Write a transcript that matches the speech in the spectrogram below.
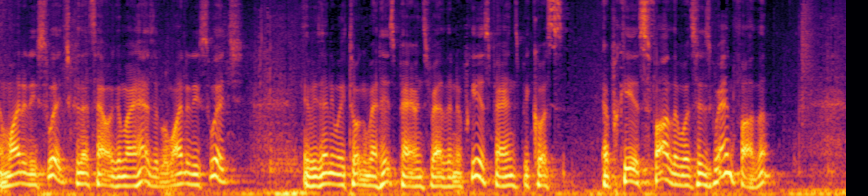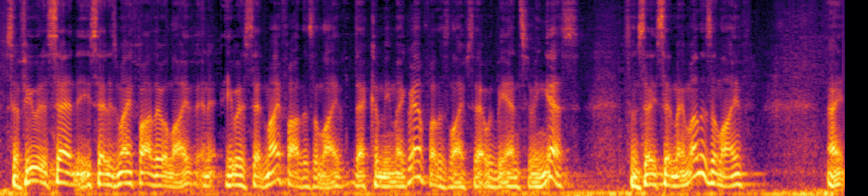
And why did he switch? Because that's how a Gemara has it. But why did he switch? If he's anyway talking about his parents rather than Rabchia's parents, because Rabchia's father was his grandfather, so if he would have said, he said, is my father alive? And he would have said, my father's alive, that could mean my grandfather's alive. So that would be answering yes. So instead he said, my mother's alive. right?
